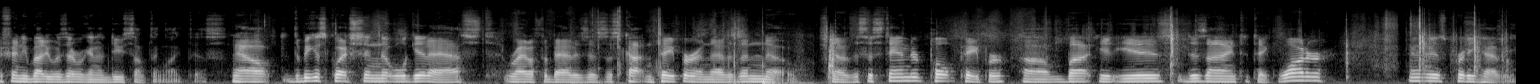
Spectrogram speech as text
if anybody was ever going to do something like this. Now, the biggest question that will get asked right off the bat is, is this cotton paper? And that is a no. No, this is standard pulp paper, um, but it is designed to take water and it is pretty heavy.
